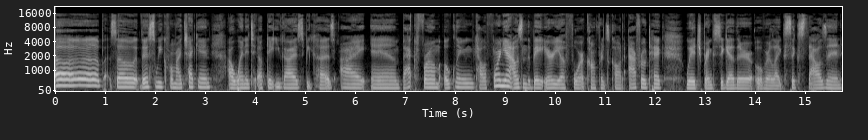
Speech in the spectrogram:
up? So, this week for my check in, I wanted to update you guys because I am back from Oakland, California. I was in the Bay Area for a conference called Afrotech, which brings together over like 6,000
